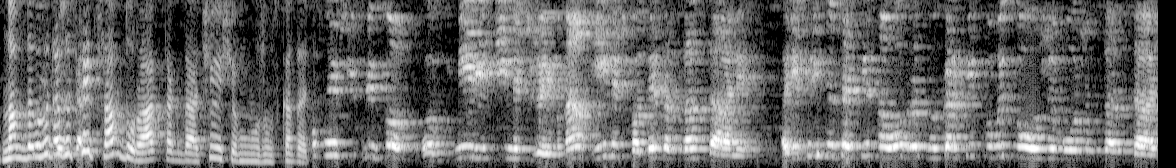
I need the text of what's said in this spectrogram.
Нам, вы даже сказать, сам дурак тогда. Что еще мы можем сказать? Ну, в мире имиджей. Нам имидж вот этот создали. репрезентативно-образную картинку мы тоже можем создать.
